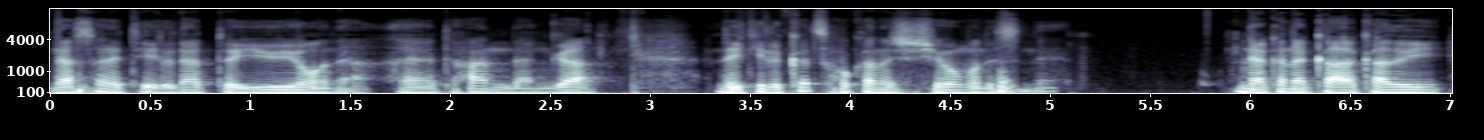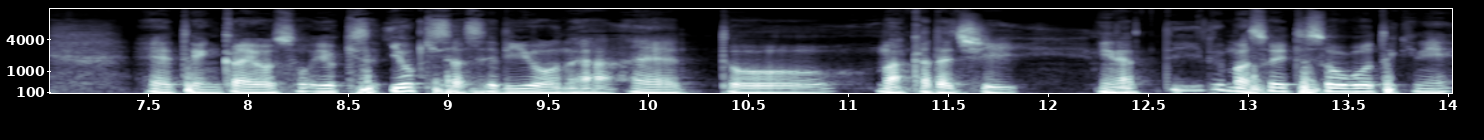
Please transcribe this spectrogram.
なされているなというような、えー、と判断ができる、かつ他の指標もですね、なかなか明るい、え、展開を予期予期させるような、えっ、と、まあ、形になっている。まあ、そういった総合的に、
